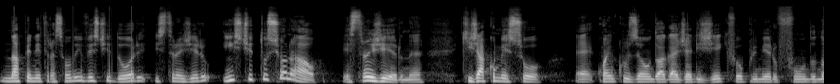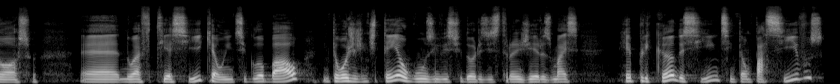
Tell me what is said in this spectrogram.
na penetração do investidor estrangeiro institucional, estrangeiro, né, que já começou é, com a inclusão do HGLG, que foi o primeiro fundo nosso é, no FTSI, que é um índice global. Então hoje a gente tem alguns investidores estrangeiros, mas replicando esse índice, então passivos.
